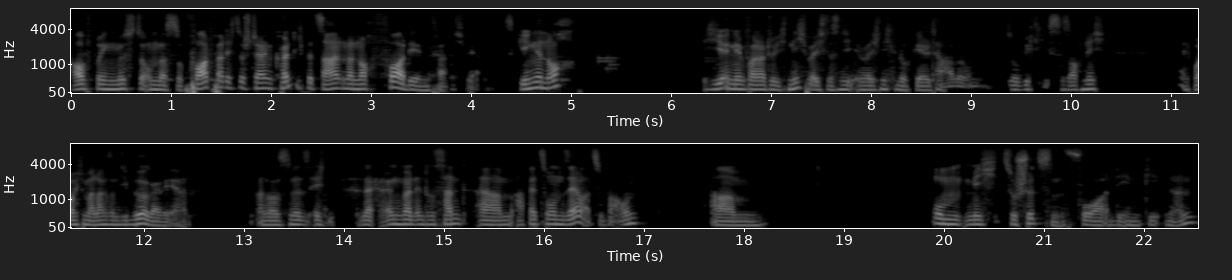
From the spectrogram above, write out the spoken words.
aufbringen müsste, um das sofort fertigzustellen, könnte ich bezahlen und dann noch vor denen fertig werden. Es ginge noch. Hier in dem Fall natürlich nicht, weil ich das nicht, weil ich nicht genug Geld habe und so wichtig ist das auch nicht. Ich bräuchte mal langsam die Bürgerwehr. Ansonsten wird es echt irgendwann interessant, ähm, Abwehrzonen selber zu bauen. Ähm, um mich zu schützen vor den Gegnern.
